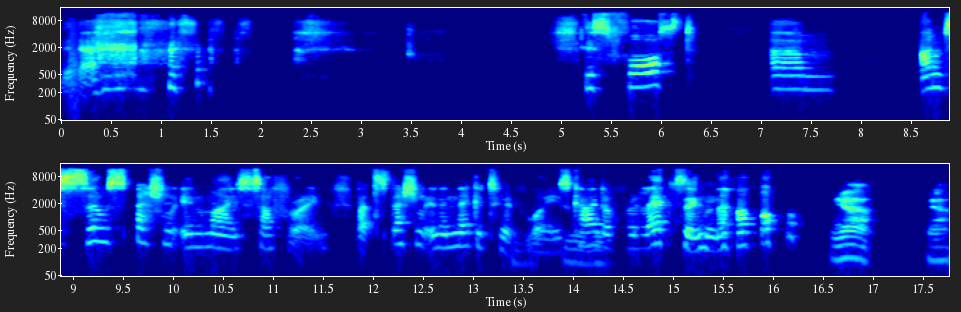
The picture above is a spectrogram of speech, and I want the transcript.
yeah. This forced um, I'm so special in my suffering, but special in a negative mm-hmm. way. It's mm-hmm. kind of relaxing now. Yeah. Yeah.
